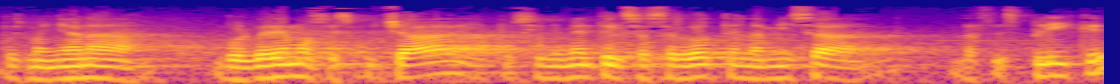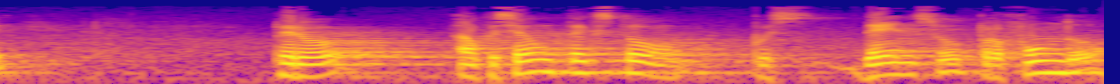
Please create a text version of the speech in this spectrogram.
pues mañana volveremos a escuchar y posiblemente el sacerdote en la misa las explique. Pero aunque sea un texto pues denso, profundo,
